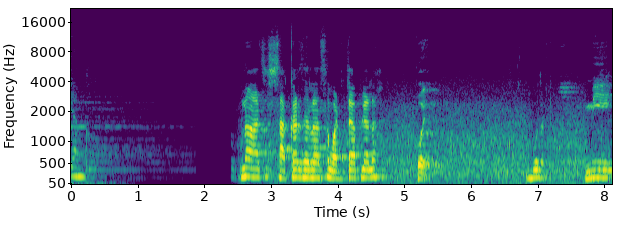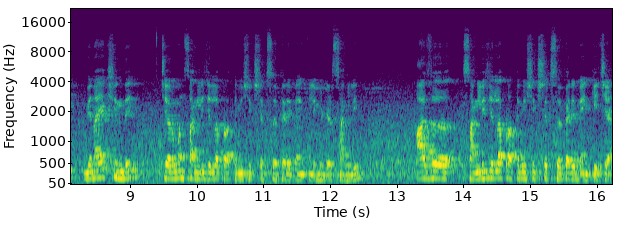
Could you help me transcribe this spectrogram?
jungle. स्वप्न आज साकार झालं असं वाटतं आपल्याला? होय. बोला. मी विनायक शिंदे चेअरमन सांगली जिल्हा प्राथमिक शिक्षक सहकारी बँक लिमिटेड सांगली. आज सांगली जिल्हा प्राथमिक शिक्षक सहकारी बँकेच्या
